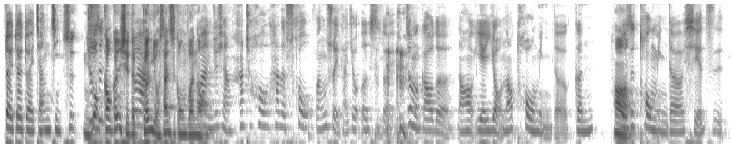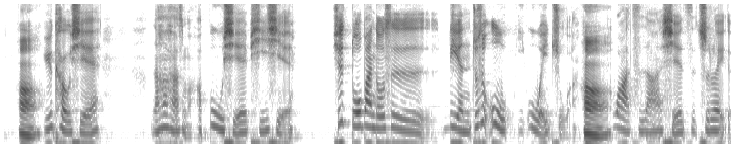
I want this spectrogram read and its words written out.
对对对，将近。是你说高跟鞋的跟有三十公分不然哦，你就想，它就后它的后防水台就二十对，这么高的，然后也有，然后透明的跟或啊者是透明的鞋子、啊鱼口鞋，然后还有什么啊？布鞋、皮鞋，其实多半都是练，就是物以物为主啊，嗯袜子啊、鞋子之类的。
